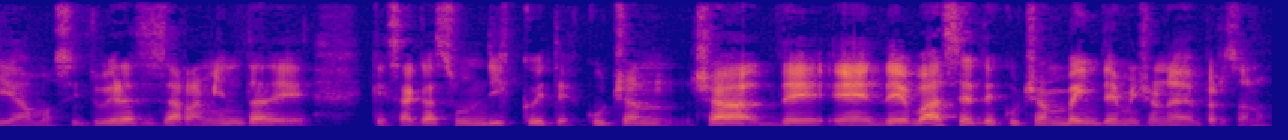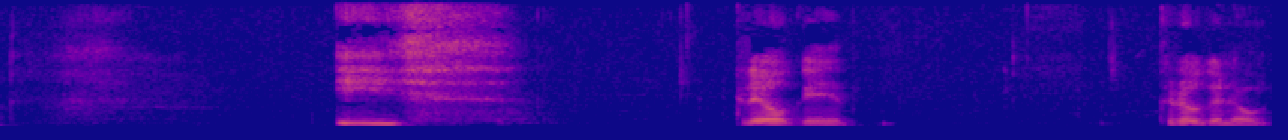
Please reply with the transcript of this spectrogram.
Digamos, si tuvieras esa herramienta de que sacas un disco y te escuchan ya de, eh, base, te escuchan 20 millones de personas. Y creo que creo que lo,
